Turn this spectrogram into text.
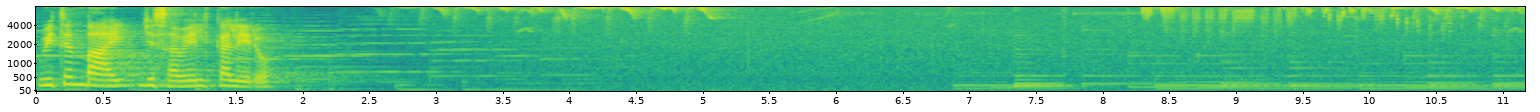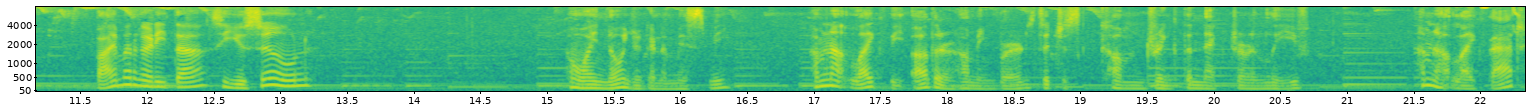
written by Jezabel Calero. Bye, Margarita. See you soon. Oh, I know you're gonna miss me. I'm not like the other hummingbirds that just come drink the nectar and leave. I'm not like that.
